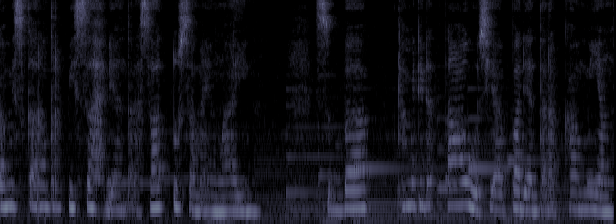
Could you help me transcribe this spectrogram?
kami sekarang terpisah di antara satu sama yang lain. Sebab kami tidak tahu siapa di antara kami yang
